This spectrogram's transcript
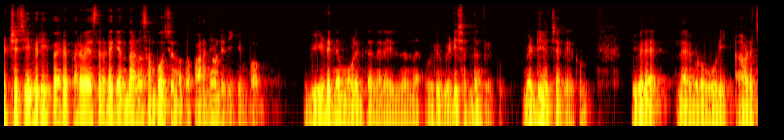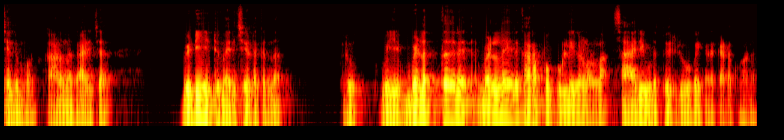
രക്ഷിച്ച് ഇവർ ഈ പര പരവേശനിടയ്ക്ക് എന്താണ് സംഭവിച്ചതെന്നൊക്കെ പറഞ്ഞുകൊണ്ടിരിക്കുമ്പോൾ വീടിന്റെ മുകളിലത്തെ നിലയിൽ നിന്ന് ഒരു വെടിശബ്ദം കേൾക്കും. വെടിയൊച്ച കേൾക്കും. ഇവരെ എല്ലാവരും കൂടെ ഓടി അവിടെ ചെല്ലുമ്പോൾ കാണുന്ന കാഴ്ച വെടിയേറ്റ് മരിച്ചു കിടക്കുന്ന ഒരു ഈ വെളുത്തതിൽ വെള്ളയിൽ കറുപ്പ് പുള്ളികളുള്ള സാരി ഉടുത്ത ഒരു രൂപ ഇങ്ങനെ കിടക്കുവാണ്.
